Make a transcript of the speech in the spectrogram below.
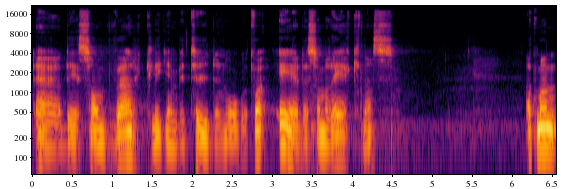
är det som verkligen betyder något? Vad är det som räknas? Att man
